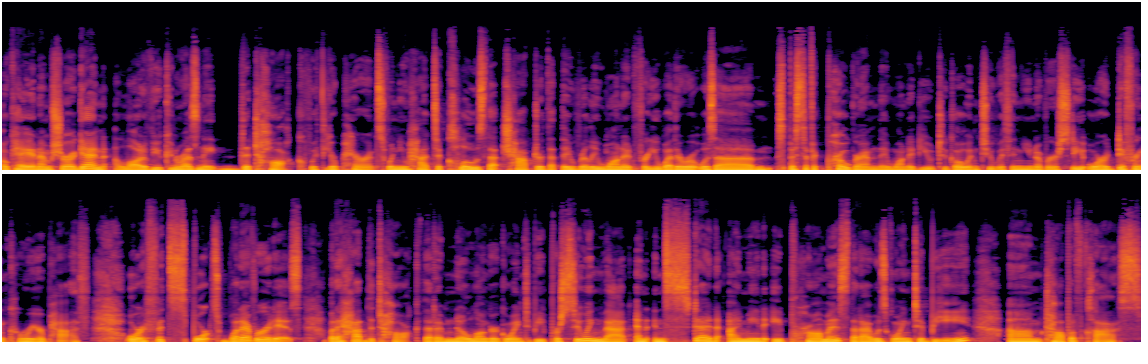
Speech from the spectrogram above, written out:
Okay. And I'm sure, again, a lot of you can resonate the talk with your parents when you had to close that chapter that they really wanted for you, whether it was a specific program they wanted you to go into within university or a different career path, or if it's sports, whatever it is. But I had the talk that I'm no longer going to be pursuing that. And instead, I made a promise that I was going to be um, top of class.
